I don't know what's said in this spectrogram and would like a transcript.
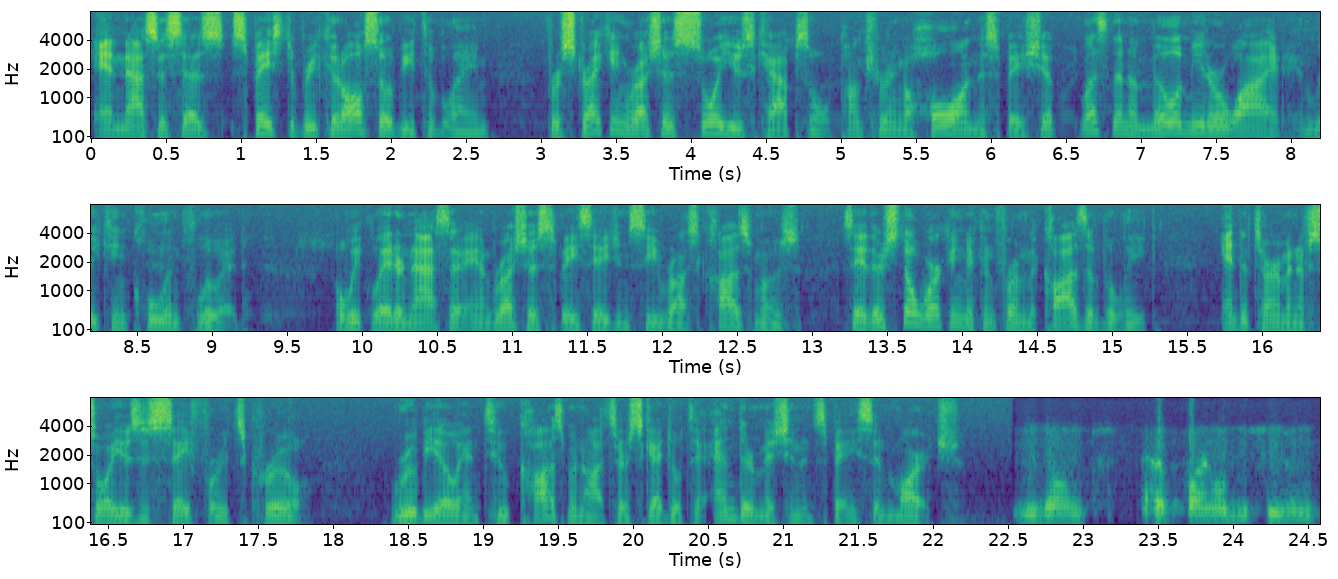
And NASA says space debris could also be to blame for striking Russia's Soyuz capsule, puncturing a hole on the spaceship less than a millimeter wide and leaking coolant fluid. A week later, NASA and Russia's space agency Roscosmos say they're still working to confirm the cause of the leak and determine if Soyuz is safe for its crew. Rubio and two cosmonauts are scheduled to end their mission in space in March. We don't have final decision.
